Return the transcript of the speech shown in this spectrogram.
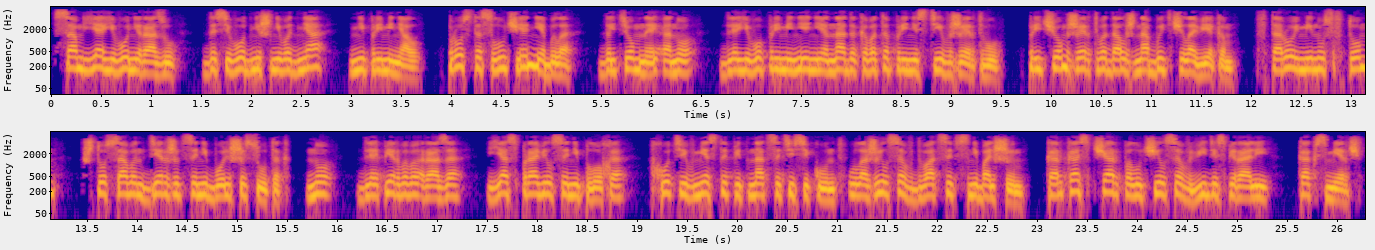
сам я его ни разу, до сегодняшнего дня, не применял. Просто случая не было, да и темное оно, для его применения надо кого-то принести в жертву. Причем жертва должна быть человеком. Второй минус в том, что саван держится не больше суток. Но, для первого раза, я справился неплохо, хоть и вместо 15 секунд уложился в 20 с небольшим. Каркас чар получился в виде спирали, как смерч.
